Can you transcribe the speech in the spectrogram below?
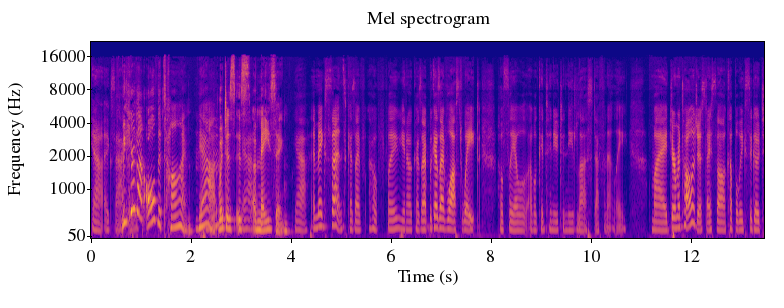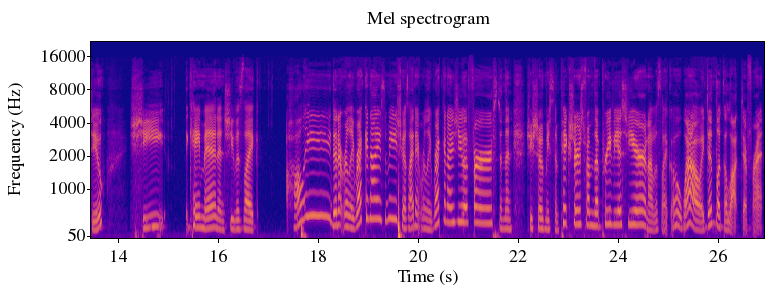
Yeah, exactly. We hear that all the time. Yeah, which is is Yeah. amazing. Yeah, it makes sense because I've hopefully, you know, because I because I've lost weight. Hopefully, I will I will continue to need less. Definitely. My dermatologist I saw a couple weeks ago too. She came in and she was like, Holly didn't really recognize me. She goes, I didn't really recognize you at first. And then she showed me some pictures from the previous year. And I was like, oh, wow, I did look a lot different.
